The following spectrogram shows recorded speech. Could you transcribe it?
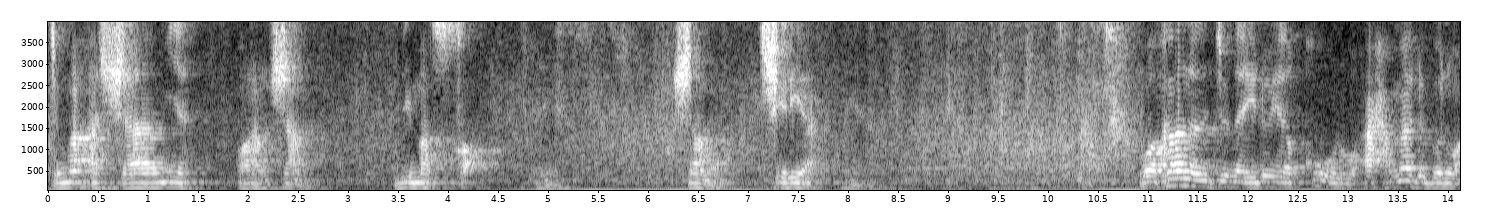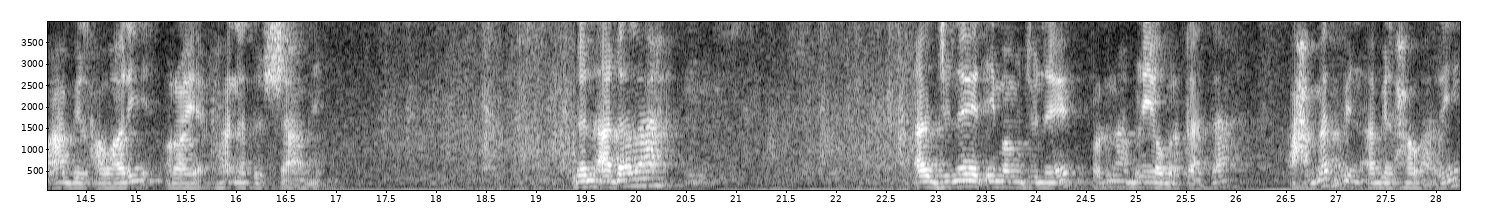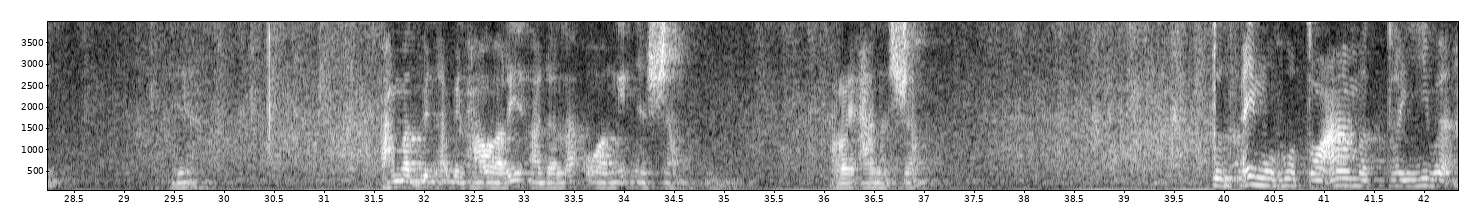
cuma Asyamiyah orang Syam di Masqah ya. Syam Syria ya. kana al-Junaid yaqulu Ahmad bin Abil Hawari rayhanatu Syami dan adalah Al-Junaid Imam Junaid pernah beliau berkata Ahmad bin Abil Hawari ya. Ahmad bin Abil Hawari adalah wanginya Syam. Raihana Syam. Tut'imuhu ta'amat tayyibah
